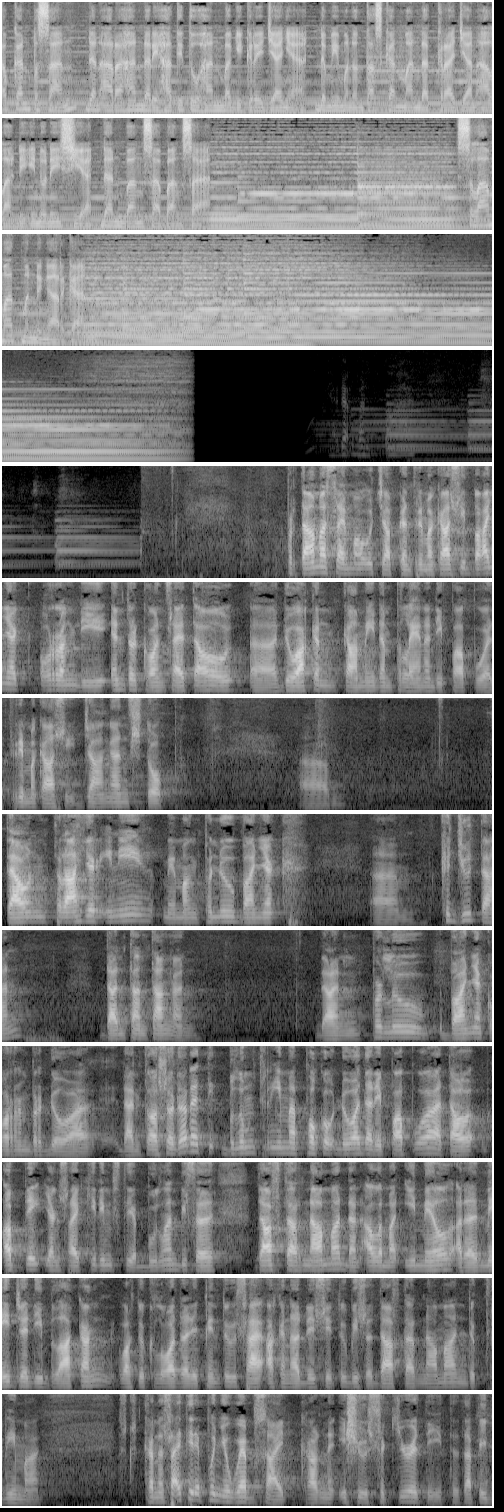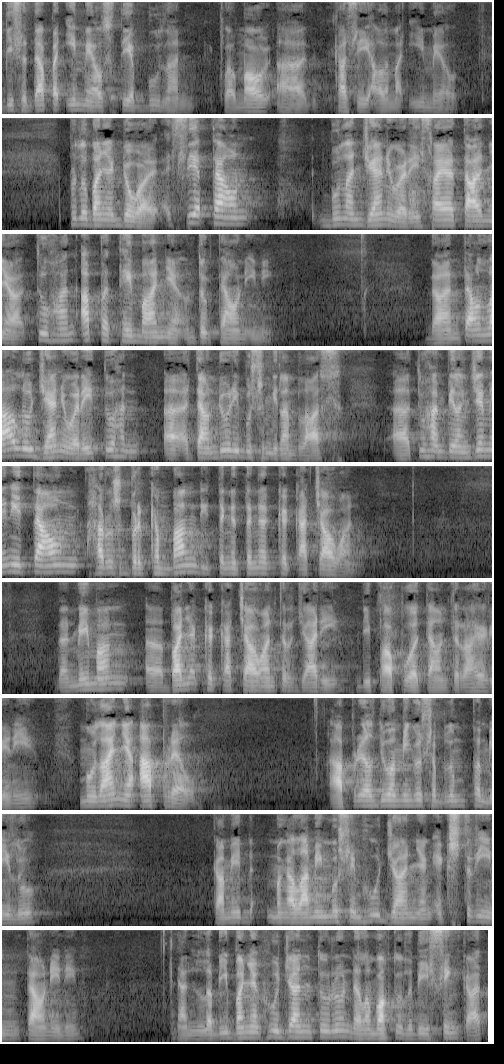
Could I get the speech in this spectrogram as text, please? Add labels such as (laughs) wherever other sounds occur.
mengungkapkan pesan dan arahan dari hati Tuhan bagi gerejanya demi menuntaskan mandat kerajaan Allah di Indonesia dan bangsa-bangsa. Selamat mendengarkan. Pertama saya mau ucapkan terima kasih banyak orang di Intercon. Saya tahu uh, doakan kami dan pelayanan di Papua. Terima kasih. Jangan stop. Um, tahun terakhir ini memang penuh banyak um, kejutan dan tantangan. Dan perlu banyak orang berdoa. Dan kalau saudara belum terima pokok doa dari Papua atau update yang saya kirim setiap bulan bisa daftar nama dan alamat email, ada meja di belakang. Waktu keluar dari pintu, saya akan ada di situ, bisa daftar nama untuk terima. Karena saya tidak punya website karena isu security, tetapi bisa dapat email setiap bulan kalau mau uh, kasih alamat email. Perlu banyak doa. Setiap tahun bulan Januari saya tanya, Tuhan apa temanya untuk tahun ini? Dan tahun lalu Januari Tuhan uh, tahun 2019, uh, Tuhan bilang, Jim ini tahun harus berkembang di tengah-tengah kekacauan. Dan memang uh, banyak kekacauan terjadi di Papua tahun terakhir ini. Mulanya April. April dua minggu sebelum pemilu, kami mengalami musim hujan yang ekstrim tahun ini. Dan lebih banyak hujan turun dalam waktu lebih singkat.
